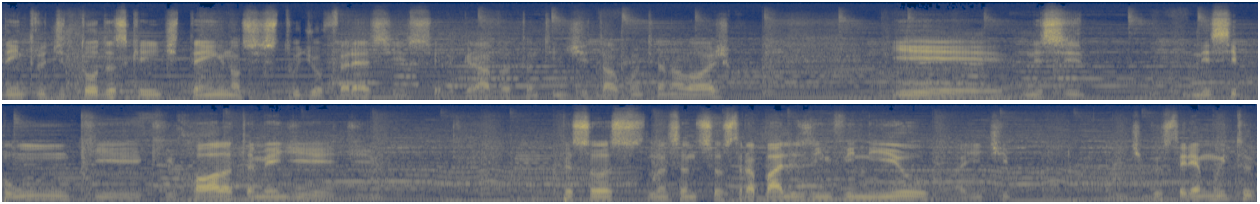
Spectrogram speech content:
dentro de todas que a gente tem. O nosso estúdio oferece isso, ele grava tanto em digital quanto em analógico. E nesse, nesse boom que, que rola também de, de pessoas lançando seus trabalhos em vinil, a gente, a gente gostaria muito.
